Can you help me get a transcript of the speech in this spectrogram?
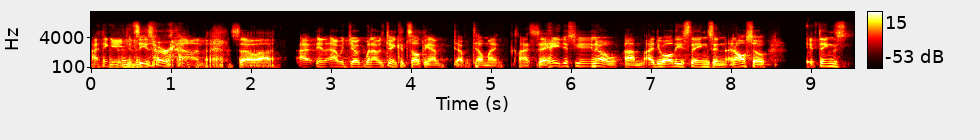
I think agencies are around. So, uh, I, and I would joke when I was doing consulting, I would, I would tell my clients, say, "Hey, just so you know, um, I do all these things, and and also if things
